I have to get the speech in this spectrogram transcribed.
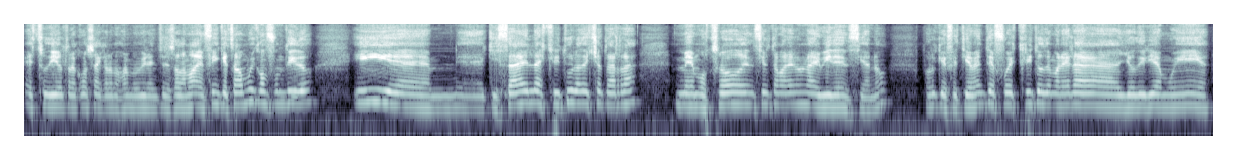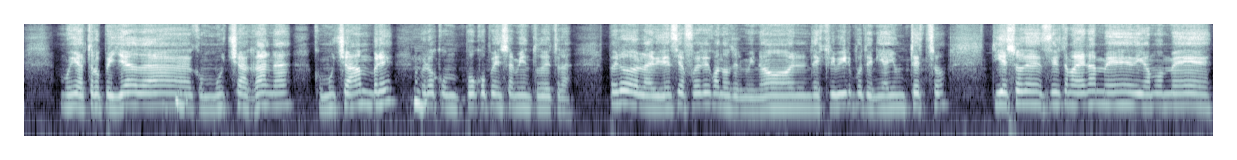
estudié otra cosa que a lo mejor me hubiera interesado más, en fin, que estaba muy confundido y eh, eh, quizás en la escritura de Chatarra me mostró en cierta manera una evidencia, ¿no? Porque efectivamente fue escrito de manera, yo diría, muy, muy atropellada, con muchas ganas, con mucha hambre, pero con poco pensamiento detrás. Pero la evidencia fue que cuando terminó el de escribir, pues tenía ahí un texto, y eso de cierta manera me, digamos, me,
